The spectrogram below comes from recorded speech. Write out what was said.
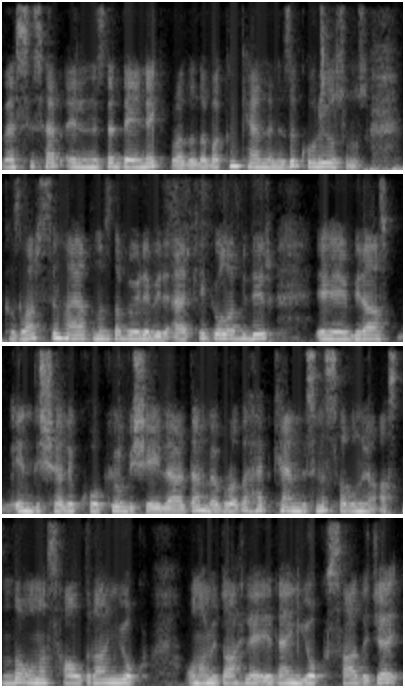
ve siz hep elinizde değnek. Burada da bakın kendinizi koruyorsunuz. Kızlar sizin hayatınızda böyle bir erkek olabilir. Ee, biraz endişeli, korkuyor bir şeylerden ve burada hep kendisini savunuyor. Aslında ona saldıran yok. Ona müdahale eden yok. Sadece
